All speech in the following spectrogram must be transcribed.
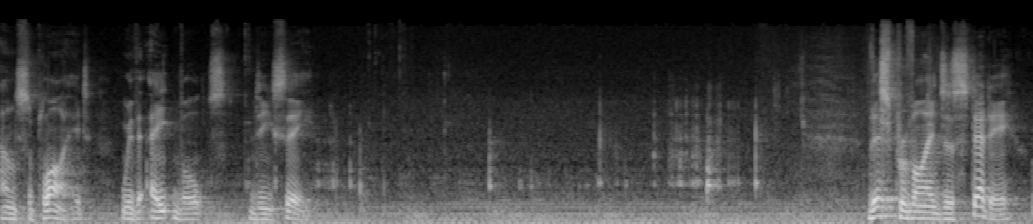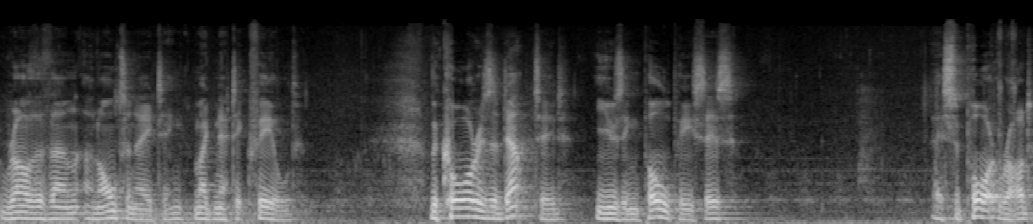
and supplied with 8 volts DC. This provides a steady rather than an alternating magnetic field. The core is adapted using pole pieces, a support rod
